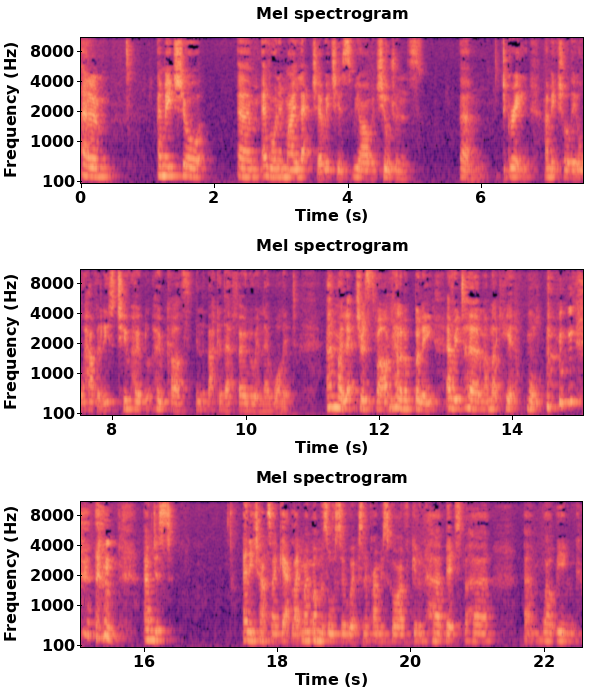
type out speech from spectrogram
um, I made sure um, everyone in my lecture, which is we are a children's um, degree, I make sure they all have at least two hope, hope cards in the back of their phone or in their wallet. And my lecturers as well, I'm kind of a bully. Every term, I'm like, here, more. and just any chance I get. Like, my mum has also works in a primary school. I've given her bits for her um, well-being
